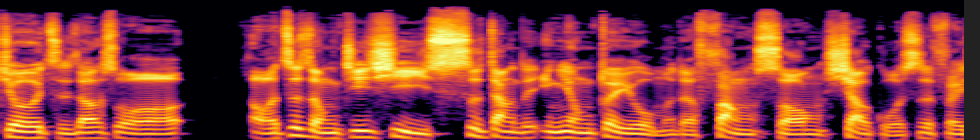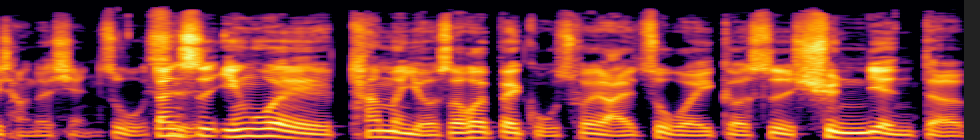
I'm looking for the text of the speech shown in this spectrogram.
就会知道说，哦，这种机器适当的应用，对于我们的放松效果是非常的显著。但是，因为他们有时候会被鼓吹来作为一个是训练的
